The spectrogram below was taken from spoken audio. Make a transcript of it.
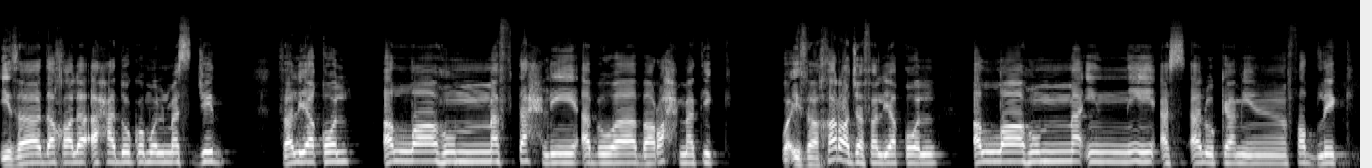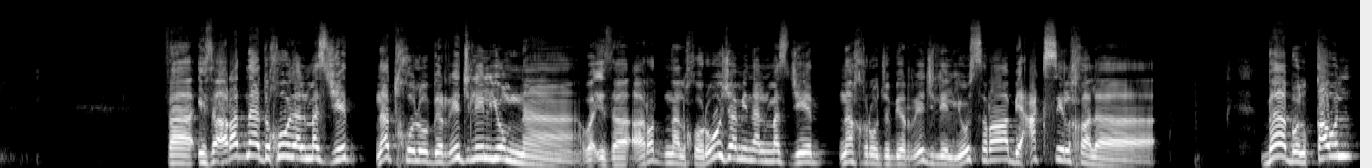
إذا دخل أحدكم المسجد فليقل اللهم افتح لي أبواب رحمتك وإذا خرج فليقل اللهم إني أسألك من فضلك. فإذا أردنا دخول المسجد ندخل بالرجل اليمنى. وإذا أردنا الخروج من المسجد نخرج بالرجل اليسرى بعكس الخلاء. باب القول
